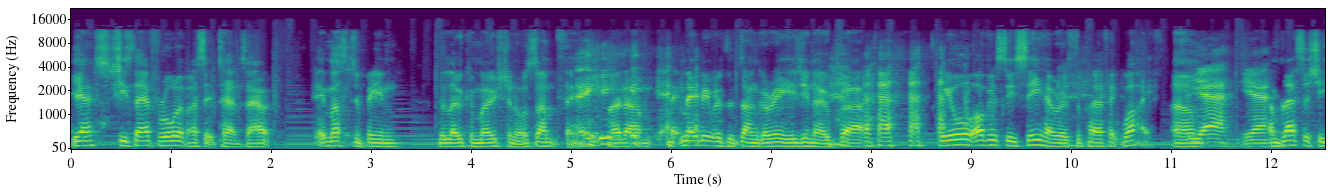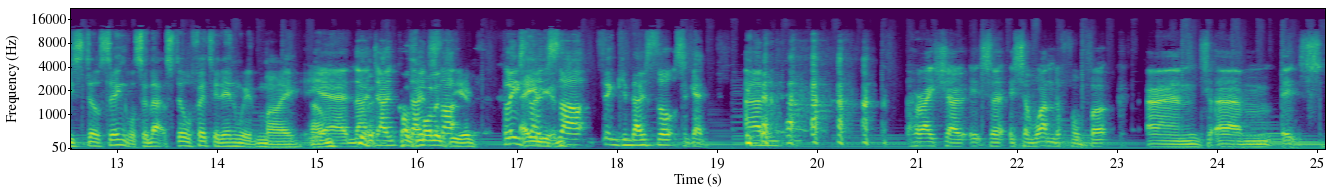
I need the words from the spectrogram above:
yes, she's there for all of us. It turns out it must have been the locomotion or something, but um, yeah. maybe it was the dungarees, you know. But we all obviously see her as the perfect wife. Um, yeah, yeah. And bless her, she's still single, so that still fitted in with my um, yeah. No, don't, cosmology don't start, please aliens. don't start thinking those thoughts again. Horatio, it's a it's a wonderful book, and um, it's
